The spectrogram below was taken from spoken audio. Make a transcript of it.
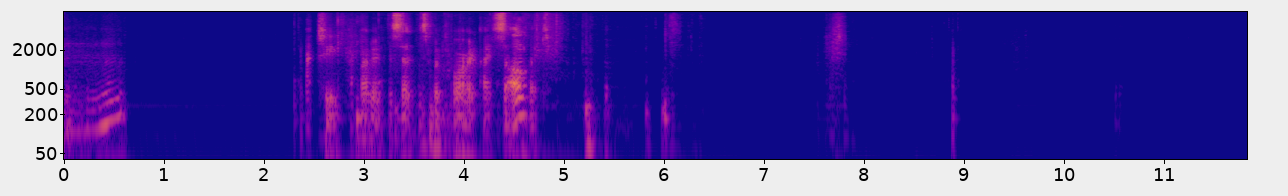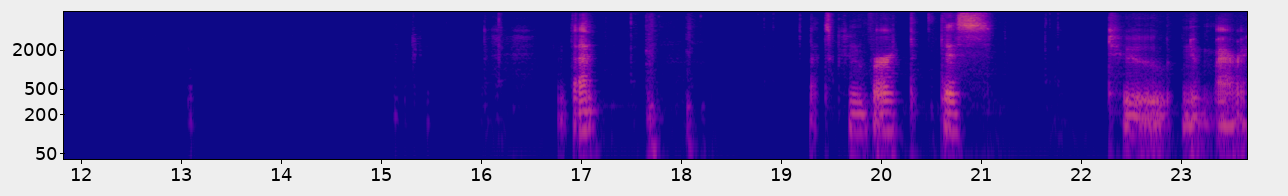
Mm-hmm. Actually, I probably have to set this before I solve it. Then let's convert this to numeric.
